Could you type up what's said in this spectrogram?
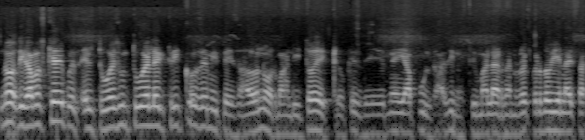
No, digamos que pues el tubo es un tubo eléctrico semipesado normalito de creo que es de media pulgada, si no estoy mal, la verdad no recuerdo bien la esta,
